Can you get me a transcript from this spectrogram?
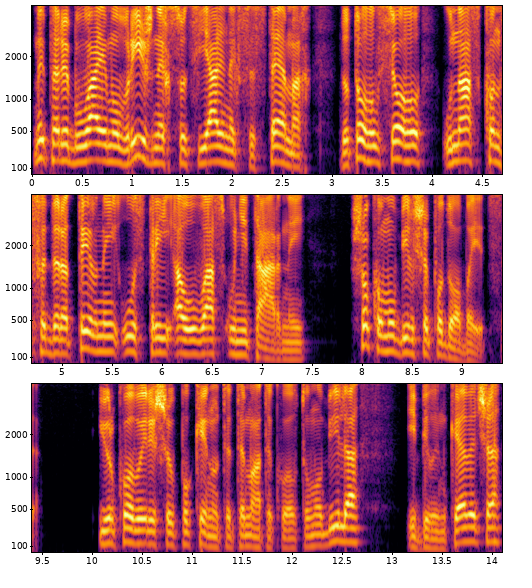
Ми перебуваємо в ріжних соціальних системах, до того всього у нас конфедеративний устрій, а у вас унітарний. що кому більше подобається. Юрко вирішив покинути тематику автомобіля і Білинкевича,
